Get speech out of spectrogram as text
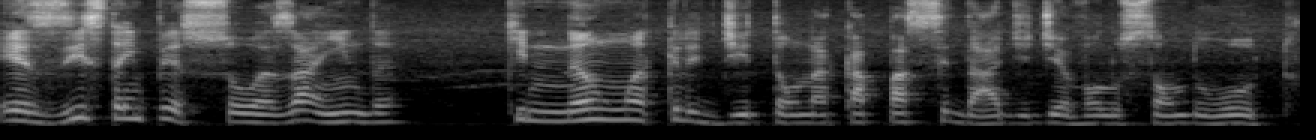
existem pessoas ainda que não acreditam na capacidade de evolução do outro,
